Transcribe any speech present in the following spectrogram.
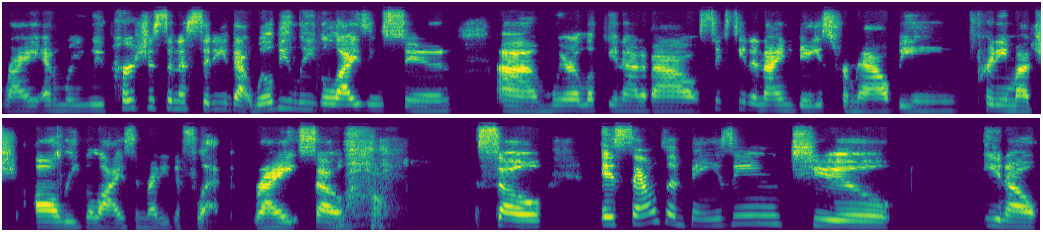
right? And we, we purchased in a city that will be legalizing soon. Um, we're looking at about 60 to 90 days from now being pretty much all legalized and ready to flip right? So wow. so it sounds amazing to you know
